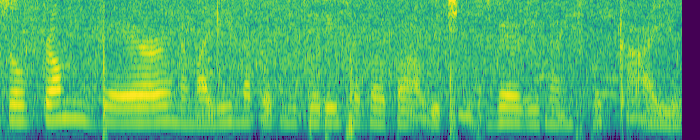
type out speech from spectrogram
So from there, namali na mi diri sa baba which is very nice pod kaayo.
